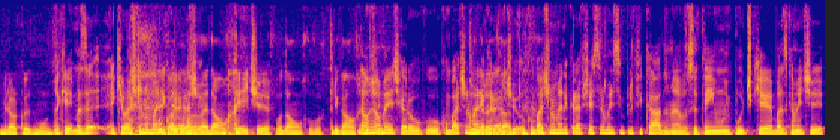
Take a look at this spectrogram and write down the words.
melhor coisa do mundo. Ok, mas é, é que eu acho que no Minecraft. vai dar um hate, vou dar um. Vou trigar um hate. Não, realmente, cara, o, o combate no. Minecraft, o combate no Minecraft é extremamente simplificado, né? Você tem um input que é basicamente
